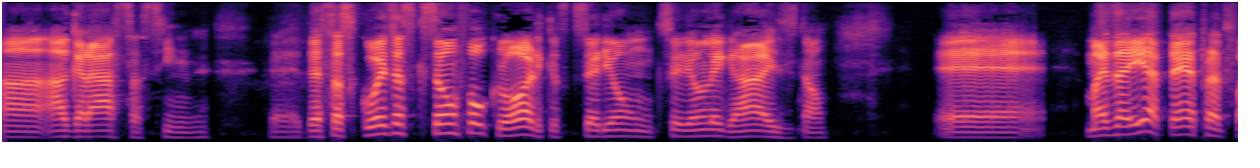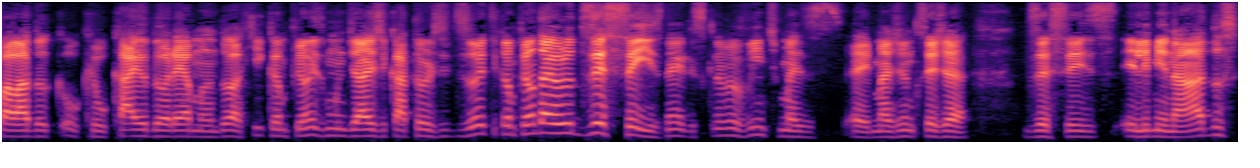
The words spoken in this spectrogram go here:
a, a graça, assim, né? É, dessas coisas que são folclóricas, que seriam, que seriam legais e tal. É, mas aí, até para falar do o que o Caio Doré mandou aqui, campeões mundiais de 14 e 18 e campeão da Euro 16, né? Ele escreveu 20, mas é, imagino que seja 16 eliminados.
